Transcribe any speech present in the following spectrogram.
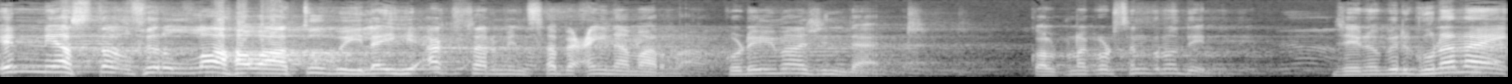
ইন্নি আস্তাগফিরুল্লাহ ওয়া আতুবু ইলাইহি আকসার মিন 70 মাররা। Could imagine that? কল্পনা করছেন কোনোদিন? যে নবীর গুনাহ নাই,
